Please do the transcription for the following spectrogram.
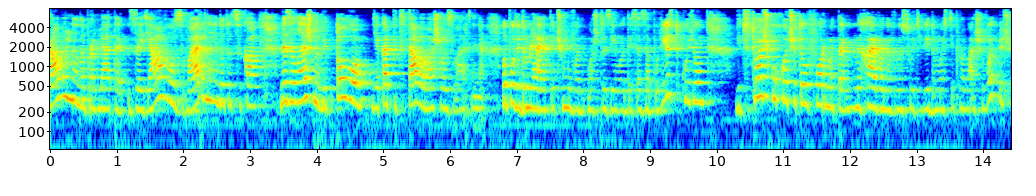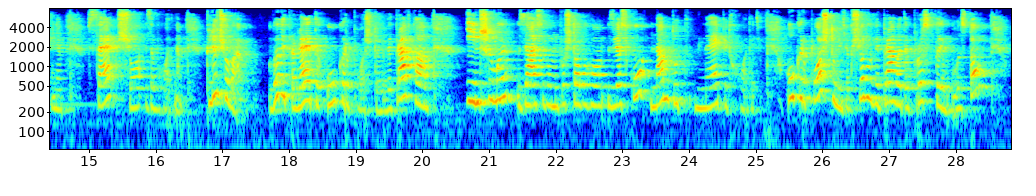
правильно направляти заяву, звернення до ТЦК, незалежно від того, яка підстава вашого звернення. Ви повідомляєте, чому ви можете з'явитися за повісткою, відстрочку хочете оформити. Нехай вони внесуть відомості про ваше виключення, все що завгодно. Ключове, ви відправляєте Укрпоштою. Відправка іншими засобами поштового зв'язку нам тут не підходить. Укрпоштою, якщо ви відправите простим листом,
